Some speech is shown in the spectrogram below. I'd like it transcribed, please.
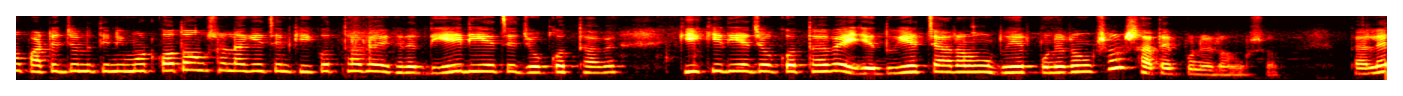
ও পাটের জন্য তিনি মোট কত অংশ লাগিয়েছেন? কি করতে হবে? এখানে দিয়েই দিয়েছে, যোগ করতে হবে। কি কি দিয়ে যোগ করতে হবে? এই যে দুইয়ের চার অং, দুইয়ের পনেরো অংশ, সাতের পনেরো অংশ। তাহলে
